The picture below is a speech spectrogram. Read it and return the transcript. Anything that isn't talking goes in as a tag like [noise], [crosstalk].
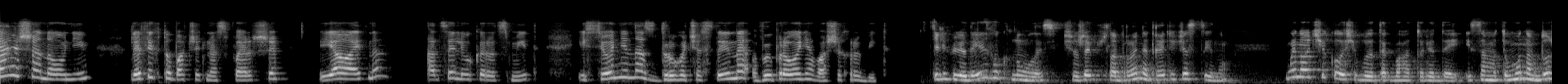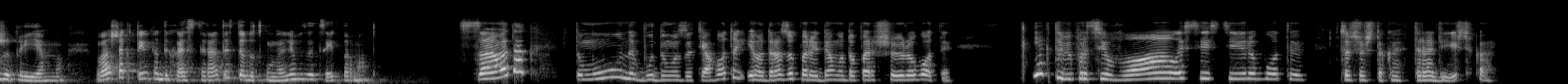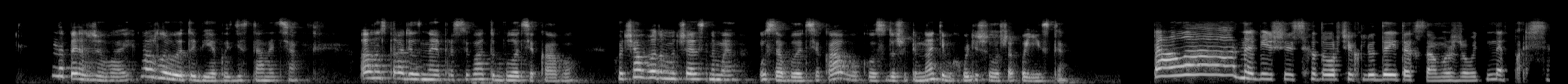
Вітаю, шановні! Для тих, хто бачить нас вперше, я Лайтна, а це Люкер Сміт. І сьогодні у нас друга частина виправлення ваших робіт. Стільки людей згукнулось, що вже пішла бронь на третю частину. Ми не очікували, що буде так багато людей, і саме тому нам дуже приємно. Ваш актив надихає старатись та вдосконалювати цей формат. Саме так. Тому не будемо затягувати і одразу перейдемо до першої роботи. Як тобі працювалося з цією роботою? Це що ж таке традішка. Не переживай, можливо, і тобі якось дістанеться. Але насправді з нею працювати було цікаво. Хоча, будемо чесними, усе буде цікаво, коли сидиш у кімнаті, виходиш лише поїсти. Та ладно, більшість творчих людей так само живуть, не парся.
